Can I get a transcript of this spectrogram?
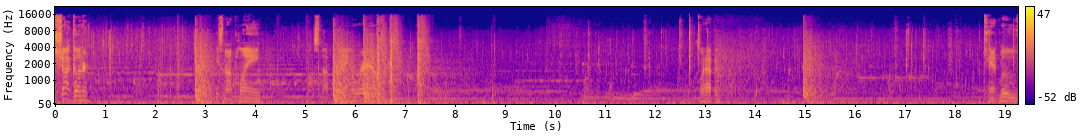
Shotgunner. He's not playing. He's not playing around. What happened? Can't move.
